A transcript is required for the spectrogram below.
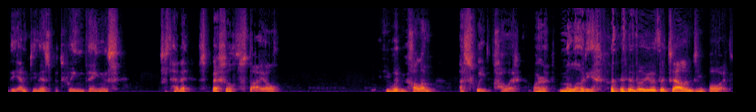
the emptiness between things. Just had a special style. You wouldn't call him a sweet poet or a melodious, he was a challenging poet.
